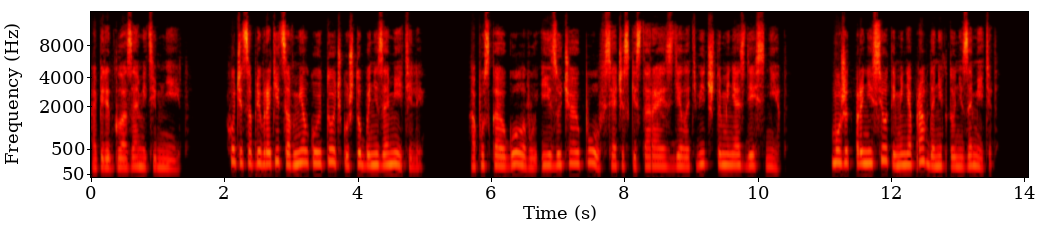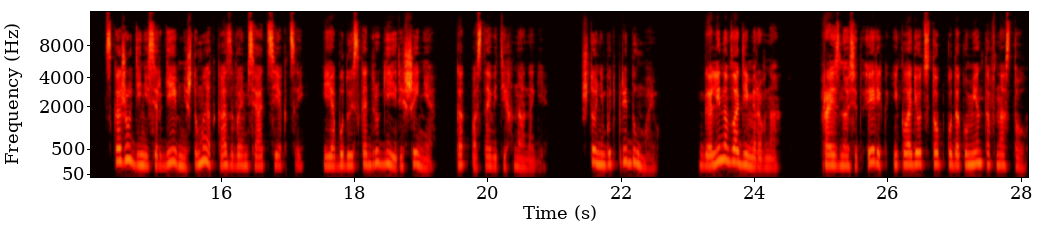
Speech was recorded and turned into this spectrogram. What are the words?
а перед глазами темнеет. Хочется превратиться в мелкую точку, чтобы не заметили. Опускаю голову и изучаю пол, всячески стараясь сделать вид, что меня здесь нет. Может, пронесет, и меня правда никто не заметит. Скажу Дине Сергеевне, что мы отказываемся от секций, и я буду искать другие решения, как поставить их на ноги. Что-нибудь придумаю. Галина Владимировна, произносит Эрик и кладет стопку документов на стол.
